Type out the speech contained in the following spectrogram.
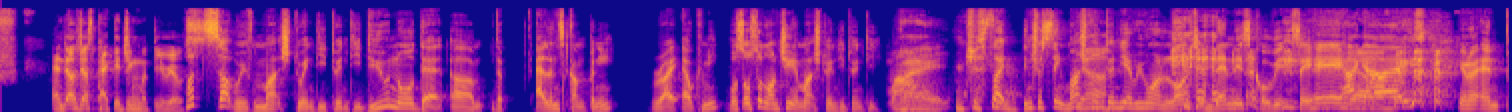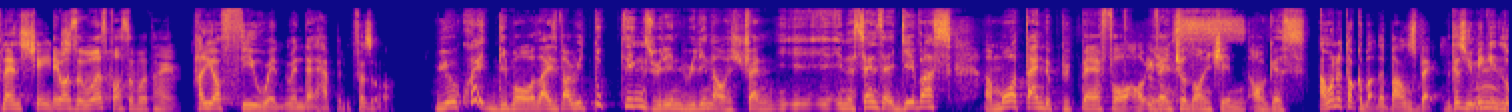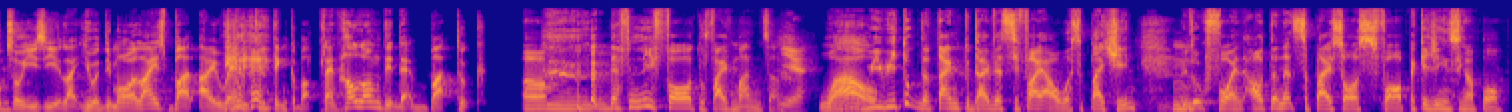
And that was just packaging materials. What's up with March 2020? Do you know that um, the Alan's company, right, Alchemy, was also launching in March 2020? Wow. Right. Interesting. Like interesting. March Yeah. 2020, everyone launched, and then this COVID say, "Hey, hi Yeah. guys," you know, and plans change. It was the worst possible time. How do y'all feel when when that happened? First of all, we were quite demoralized, but we took things within within our strength in, in, in a sense that it gave us uh, more time to prepare for our eventual Yes. launch in August. I want to talk about the bounce back because you make it look so easy. Like you were demoralized, but I went to think about plan. How long did that but took? Um, definitely four to five months. ah. Yeah. Wow. We, we took the time to diversify our supply chain. We look for an alternate supply source for our packaging in Singapore.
